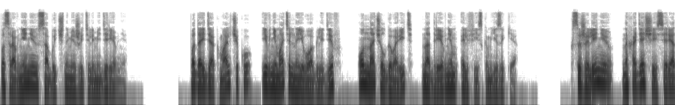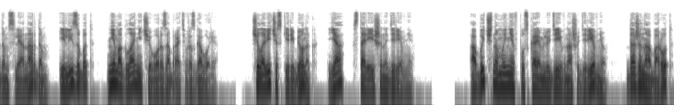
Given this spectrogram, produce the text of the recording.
по сравнению с обычными жителями деревни. Подойдя к мальчику и внимательно его оглядев, он начал говорить на древнем эльфийском языке. К сожалению, находящаяся рядом с Леонардом, Элизабет не могла ничего разобрать в разговоре. Человеческий ребенок, я, старейшина деревни. Обычно мы не впускаем людей в нашу деревню, даже наоборот,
